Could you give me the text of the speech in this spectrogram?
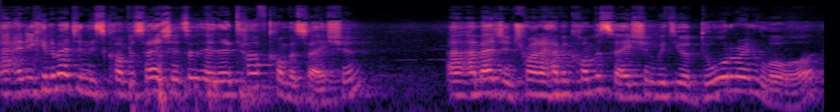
And you can imagine this conversation, it's a, a tough conversation. Uh, imagine trying to have a conversation with your daughter in law,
